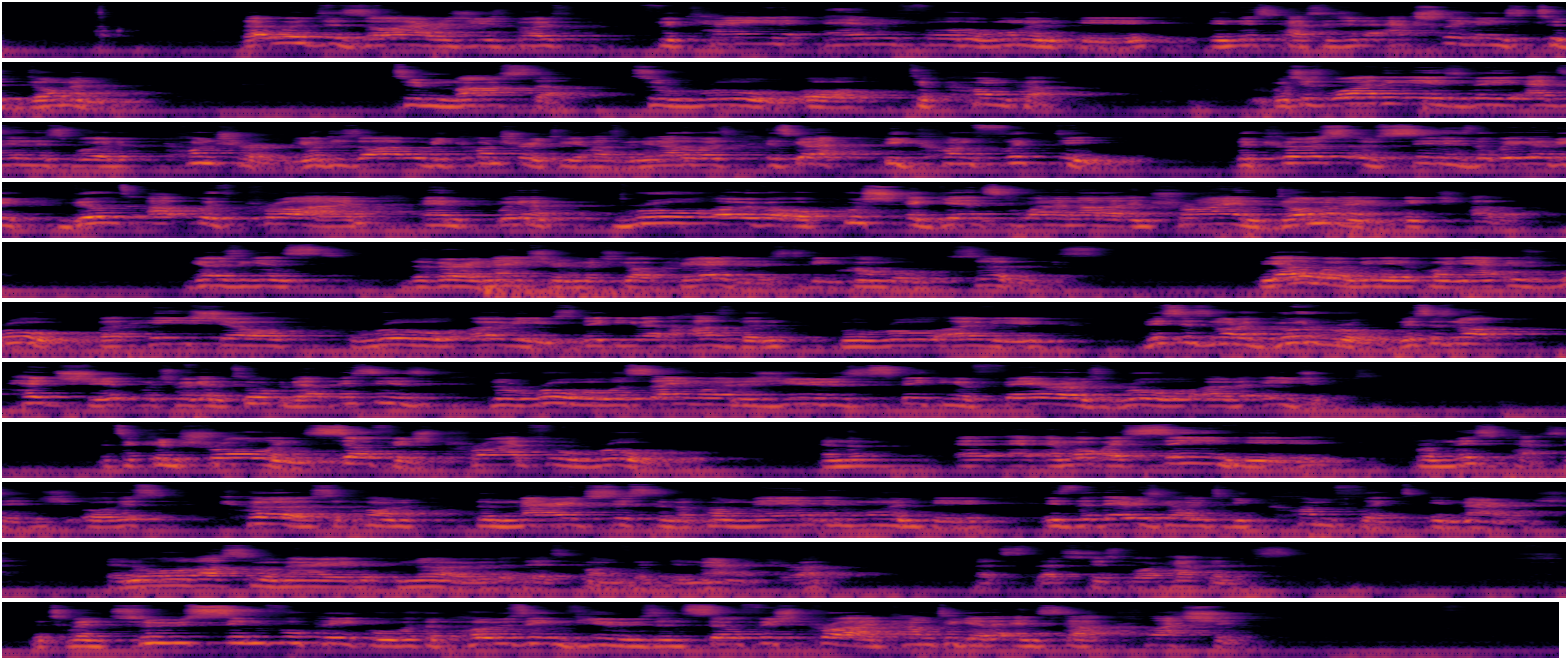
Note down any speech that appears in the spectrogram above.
That word desire is used both for Cain and for the woman here in this passage, and it actually means to dominate, to master, to rule, or to conquer. Which is why the ESV adds in this word contrary. Your desire will be contrary to your husband. In other words, it's going to be conflicting. The curse of sin is that we're going to be built up with pride and we're going to rule over or push against one another and try and dominate each other. It goes against the very nature in which God created us to be humble servants. The other word we need to point out is rule, but he shall rule over you. Speaking about the husband will rule over you. This is not a good rule. This is not headship, which we're going to talk about. This is the rule, the same word is used speaking of Pharaoh's rule over Egypt. It's a controlling, selfish, prideful rule. And, the, and, what we're seeing here from this passage, or this curse upon the marriage system, upon man and woman here, is that there is going to be conflict in marriage. And all of us who are married know that there's conflict in marriage, right? That's, that's just what happens. It's when two sinful people with opposing views and selfish pride come together and start clashing.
